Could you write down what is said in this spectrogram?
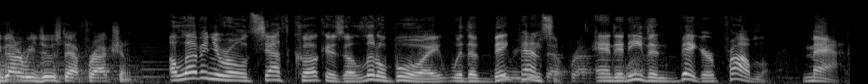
You got to reduce that fraction. 11 year old Seth Cook is a little boy with a big pencil and an even bigger problem math.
